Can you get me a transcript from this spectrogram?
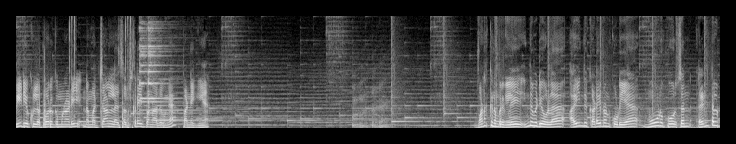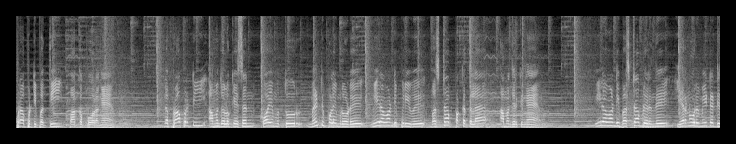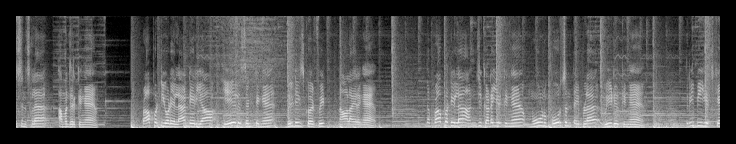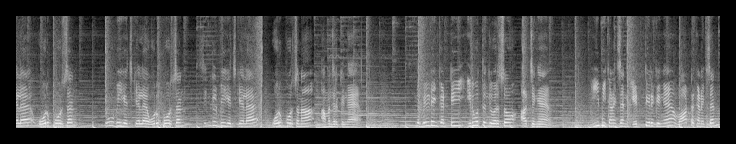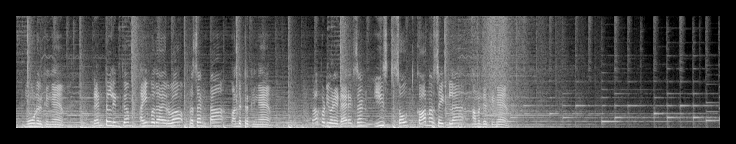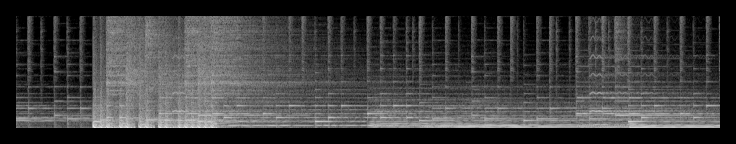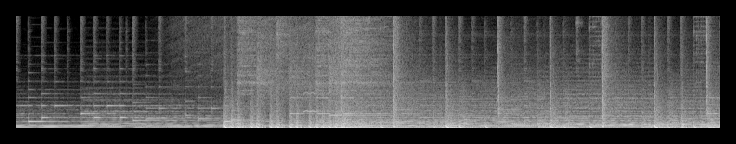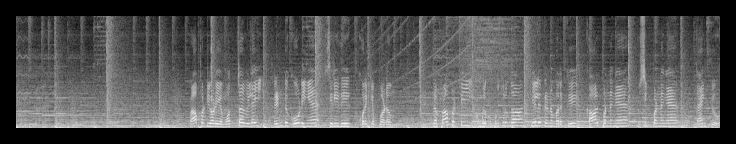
வீடியோக்குள்ளே போகிறதுக்கு முன்னாடி நம்ம சேனலை சப்ஸ்கிரைப் பண்ணாதவங்க பண்ணிக்கங்க. வணக்க நண்பர்களே இந்த வீடியோவில் ஐந்து கடையுடன் கூடிய மூணு போர்ஷன் ரெண்டல் ப்ராப்பர்ட்டி பற்றி பார்க்க போகிறேங்க இந்த ப்ராப்பர்ட்டி அமைஞ்ச லொக்கேஷன் கோயம்புத்தூர் மேட்டுப்பாளையம் ரோடு வீரவாண்டி பிரிவு பஸ் ஸ்டாப் பக்கத்தில் அமைஞ்சிருக்குங்க. வீரவாண்டி பஸ் ஸ்டாப்லேருந்து இரநூறு மீட்டர் டிஸ்டன்ஸில் அமைஞ்சிருக்குங்க. ப்ராப்பர்ட்டியோடைய லேண்ட் ஏரியா ஏழு சென்ட்டுங்க பில்டிங் ஸ்கொயர் ஃபீட் நாலாயிரங்க. இந்த ப்ராப்பர்ட்டியில் அஞ்சு கடை இருக்குங்க மூணு போர்ஷன் டைப்பில் வீடு இருக்குங்க. த்ரீ பிஹெச்கேல ஒரு போர்ஷன் டூ பிஹெச்கேல ஒரு போர்ஷன் சிங்கிள் பிஹெச்கேல ஒரு போர்ஷனாக அமைஞ்சிருக்குங்க. இந்த பில்டிங் கட்டி இருபத்தஞ்சி வருஷம் ஆச்சுங்க. இபி கனெக்ஷன் எட்டு இருக்குங்க வாட்டர் கனெக்ஷன் மூணு இருக்குங்க. ரெண்டல் இன்கம் ஐம்பதாயிரரூபா ப்ரெசண்ட்டாக வந்துட்டுருக்குங்க. ப்ராப்பர்ட்டியோடைய டைரக்ஷன் ஈஸ்ட் சவுத் கார்னர் சைட்டில் அமைஞ்சிருக்குங்க. ப்ராப்பர்ட்டியோடைய மொத்த விலை ரெண்டு கோடிங்க சிறிது குறைக்கப்படும். இந்த ப்ராப்பர்ட்டி உங்களுக்கு பிடிச்சிருந்தா கீழே இருக்கிற நம்பருக்கு கால் பண்ணுங்கள் விசிட் பண்ணுங்கள் தேங்க்யூ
